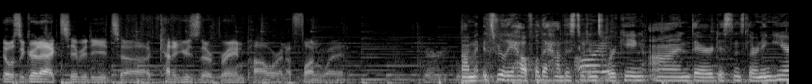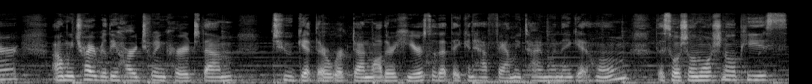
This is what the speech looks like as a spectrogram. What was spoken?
It was a good activity to uh, kind of use their brain power in a fun way. Um, it's really helpful to have the students working on their distance learning here. Um, we try really hard to encourage them to get their work done while they're here so that they can have family time when they get home. The social emotional piece,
